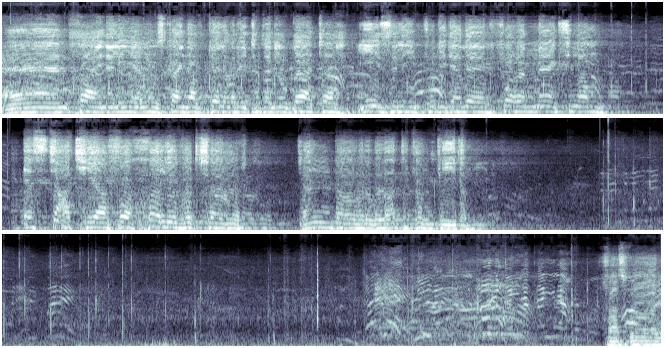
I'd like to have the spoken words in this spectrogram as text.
And finally, a loose kind of delivery to the new batter. Easily put it away for a maximum. A start here for Hollywood Charur. രണ്ട് ഓവറുകൾ അധികം വീതം Fast ball,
